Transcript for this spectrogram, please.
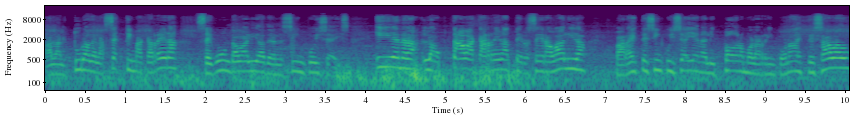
a la altura de la séptima carrera, segunda válida del 5 y 6. Y en la, octava carrera, tercera válida para este 5 y 6 en el hipódromo La Rinconada este sábado,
